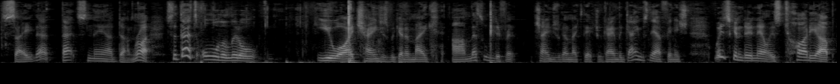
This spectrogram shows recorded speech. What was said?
say that. That's now done. Right, so that's all the little UI changes we're going to make. Um, that's all the different changes we're going to make to the actual game. The game's now finished. What we're just going to do now is tidy up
